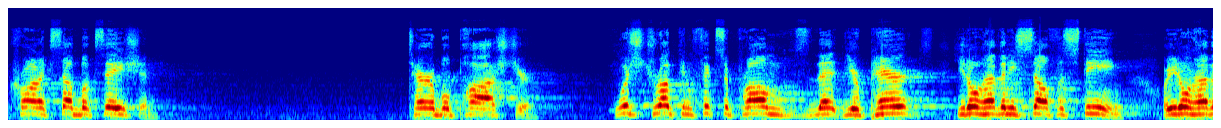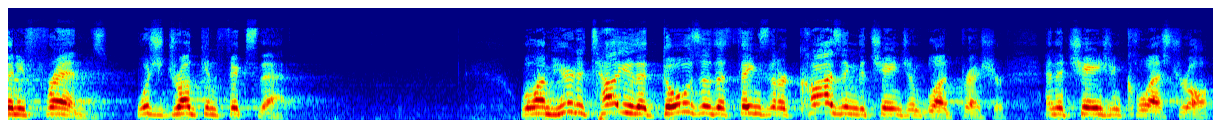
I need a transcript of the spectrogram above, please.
chronic subluxation, terrible posture? Which drug can fix a problem that your parents, you don't have any self esteem, or you don't have any friends? Which drug can fix that? Well, I'm here to tell you that those are the things that are causing the change in blood pressure, and the change in cholesterol,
